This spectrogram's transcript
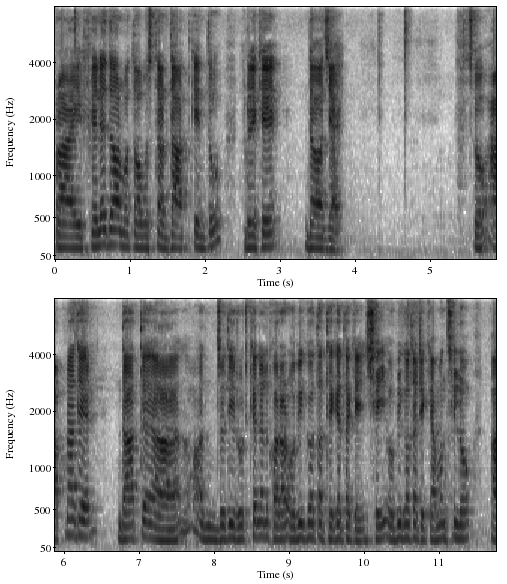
প্রায় ফেলে দেওয়ার মতো অবস্থার দাঁত কিন্তু রেখে দেওয়া যায়। সো আপনাদের দাঁত যদি রুট ক্যানেল করার অভিজ্ঞতা থেকে থাকে, সেই অভিজ্ঞতাটি কেমন ছিল বা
